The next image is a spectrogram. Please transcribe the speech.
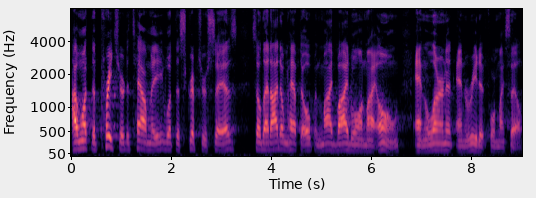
I want the preacher to tell me what the scripture says so that I don't have to open my Bible on my own and learn it and read it for myself.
